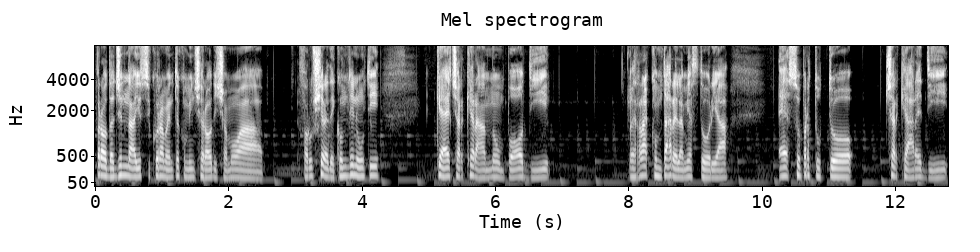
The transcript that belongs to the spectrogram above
Però da gennaio sicuramente comincerò, diciamo, a far uscire dei contenuti che cercheranno un po' di raccontare la mia storia e soprattutto cercare di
